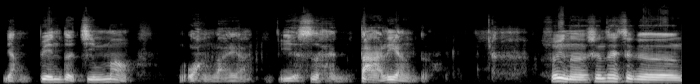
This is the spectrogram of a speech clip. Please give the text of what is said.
两边的经贸往来啊也是很大量的。所以呢，现在这个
